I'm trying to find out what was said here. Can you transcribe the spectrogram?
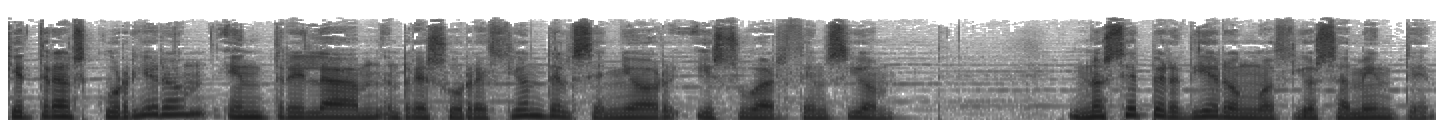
que transcurrieron entre la resurrección del Señor y su ascensión, no se perdieron ociosamente,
